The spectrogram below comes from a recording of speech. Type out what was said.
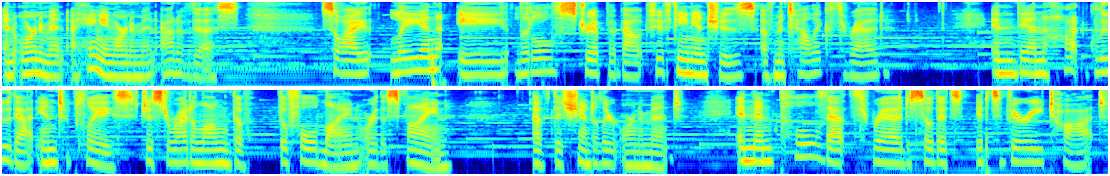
an ornament, a hanging ornament out of this. So I lay in a little strip about 15 inches of metallic thread and then hot glue that into place just right along the, the fold line or the spine of the chandelier ornament and then pull that thread so that it's very taut.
